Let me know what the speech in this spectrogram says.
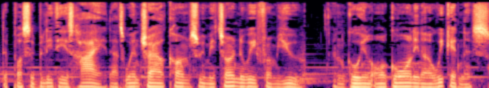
The possibility is high that when trial comes, we may turn away from you and go in or go on in our wickedness.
